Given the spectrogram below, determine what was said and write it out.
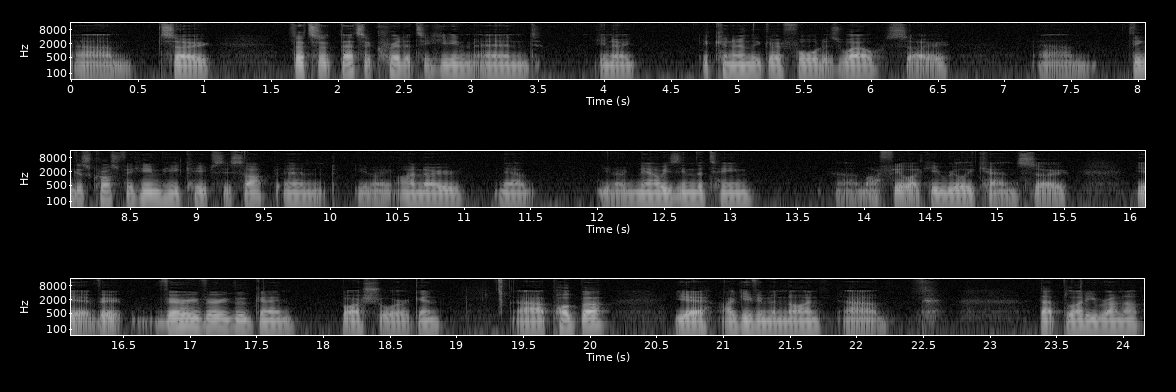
Um, so that's a that's a credit to him, and you know, it can only go forward as well. So. Um, fingers crossed for him. He keeps this up, and you know, I know now, you know, now he's in the team. Um, I feel like he really can. So, yeah, very, very, very good game by Shaw again. Uh, Pogba, yeah, I give him a nine. Um, that bloody run up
